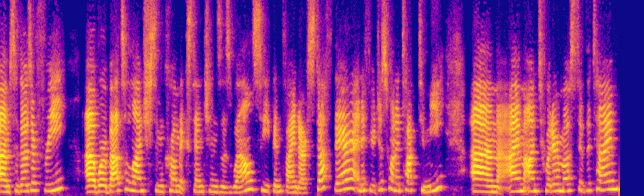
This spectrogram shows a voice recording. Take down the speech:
Um, so those are free. Uh, we're about to launch some Chrome extensions as well, so you can find our stuff there. And if you just want to talk to me, um, I'm on Twitter most of the time.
